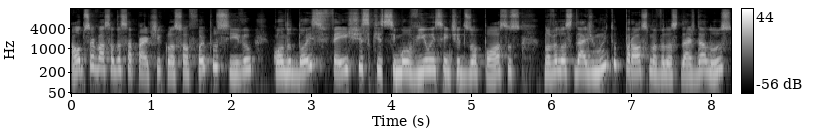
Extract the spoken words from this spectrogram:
A observação dessa partícula só foi possível quando dois feixes que se moviam em sentidos opostos, numa velocidade muito próxima à velocidade da luz,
